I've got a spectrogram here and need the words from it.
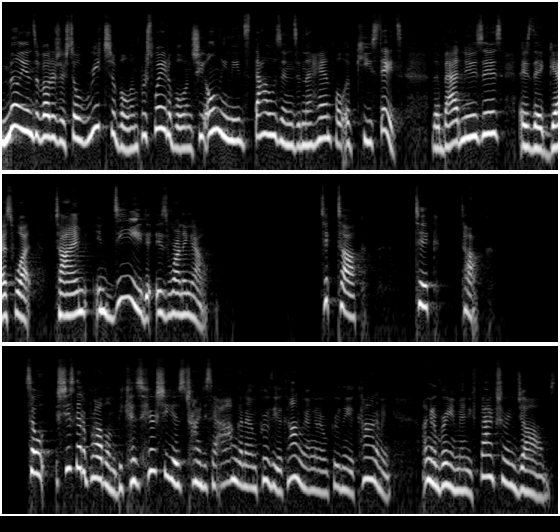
Millions of voters are still reachable and persuadable, and she only needs thousands in the handful of key states. The bad news is, is that guess what? Time indeed is running out. Tick tock, tick tock. So she's got a problem because here she is trying to say, oh, I'm going to improve the economy, I'm going to improve the economy, I'm going to bring in manufacturing jobs.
